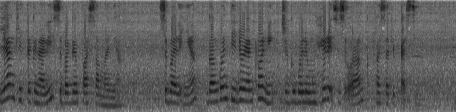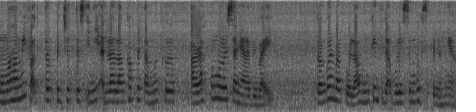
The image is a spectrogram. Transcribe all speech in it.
yang kita kenali sebagai fasa mania. Sebaliknya, gangguan tidur yang kronik juga boleh mengheret seseorang ke fasa depresi. Memahami faktor pencetus ini adalah langkah pertama ke arah pengurusan yang lebih baik. Gangguan bipolar mungkin tidak boleh sembuh sepenuhnya.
